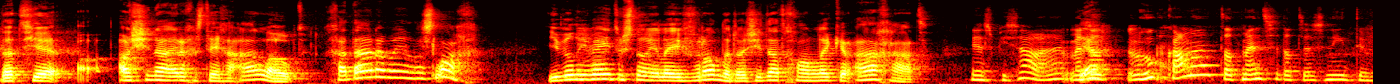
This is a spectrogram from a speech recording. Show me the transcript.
dat je, ah, als je nou ergens tegenaan loopt, ga daar nou mee aan de slag. Je wil niet Ja. weten hoe snel je leven verandert als je dat gewoon lekker aangaat. Ja, dat is bizar, hè? Maar Ja. dat, hoe kan het dat mensen dat dus niet doen?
